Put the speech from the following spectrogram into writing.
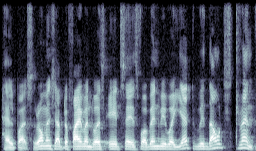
help us. Romans chapter 5 and verse 8 says, For when we were yet without strength,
